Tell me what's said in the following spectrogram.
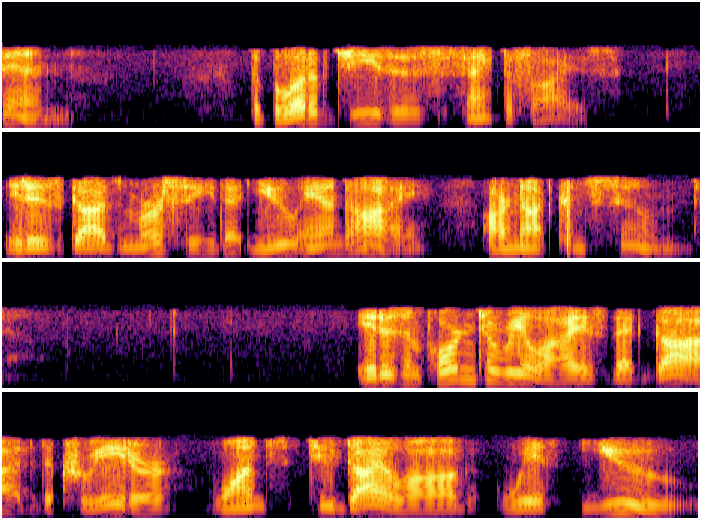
sin. The blood of Jesus sanctifies. It is God's mercy that you and I are not consumed. It is important to realize that God, the Creator, wants to dialogue with you.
